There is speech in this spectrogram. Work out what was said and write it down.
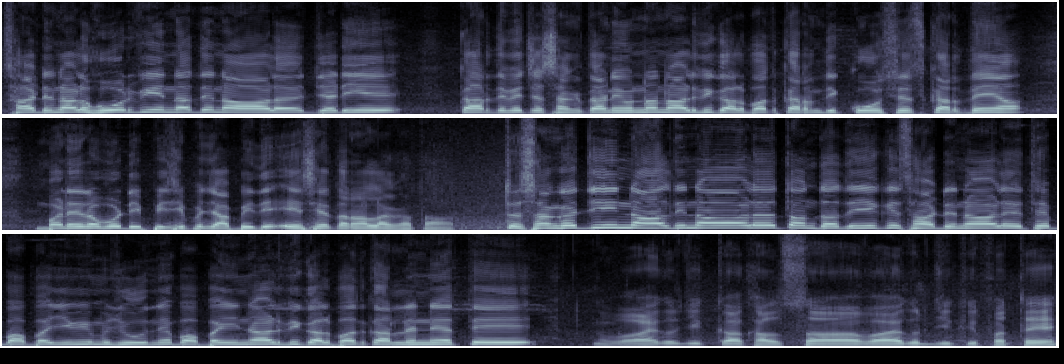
ਸਾਡੇ ਨਾਲ ਹੋਰ ਵੀ ਇਹਨਾਂ ਦੇ ਨਾਲ ਜਿਹੜੀ ਘਰ ਦੇ ਵਿੱਚ ਸੰਗਤਾਂ ਨੇ ਉਹਨਾਂ ਨਾਲ ਵੀ ਗੱਲਬਾਤ ਕਰਨ ਦੀ ਕੋਸ਼ਿਸ਼ ਕਰਦੇ ਆ। ਬਣੇ ਰਹੋ ਡੀਪੀਸੀ ਪੰਜਾਬੀ ਦੇ ਇਸੇ ਤਰ੍ਹਾਂ ਲਗਾਤਾਰ। ਤੇ ਸੰਗਤ ਜੀ ਨਾਲ ਦੀ ਨਾਲ ਤੁਹਾਨੂੰ ਦੱਸ ਦਈਏ ਕਿ ਸਾਡੇ ਨਾਲ ਇੱਥੇ ਬਾਬਾ ਜੀ ਵੀ ਮੌਜੂਦ ਨੇ। ਬਾਬਾ ਜੀ ਨਾਲ ਵੀ ਗੱਲਬਾਤ ਕਰ ਲੈਂਦੇ ਆ ਤੇ ਵਾਹਿਗੁਰੂ ਜੀ ਕਾ ਖਾਲਸਾ ਵਾਹਿਗੁਰੂ ਜੀ ਕੀ ਫਤਿਹ।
